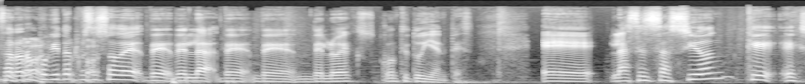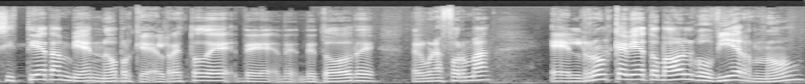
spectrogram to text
cerrar un poquito el proceso de, de- de la- de- de- de los ex constituyentes. Eh, la sensación que existía también, ¿no? Porque el resto de, de, de- de todo, de, alguna forma, el rol que había tomado el gobierno,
